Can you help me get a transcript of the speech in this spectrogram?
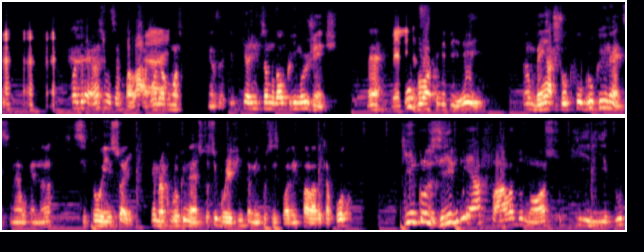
André, antes de você falar, vou ler algumas coisas aqui, porque a gente precisa mudar um clima urgente. Né? O bloco NBA também achou que foi o Brooklyn Nets, né? O Renan citou isso aí. Lembrando que o Brooklyn Nets trouxe o Griffin também, que vocês podem falar daqui a pouco, que inclusive é a fala do nosso querido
